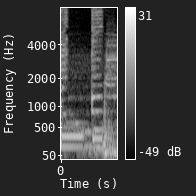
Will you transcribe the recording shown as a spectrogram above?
All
